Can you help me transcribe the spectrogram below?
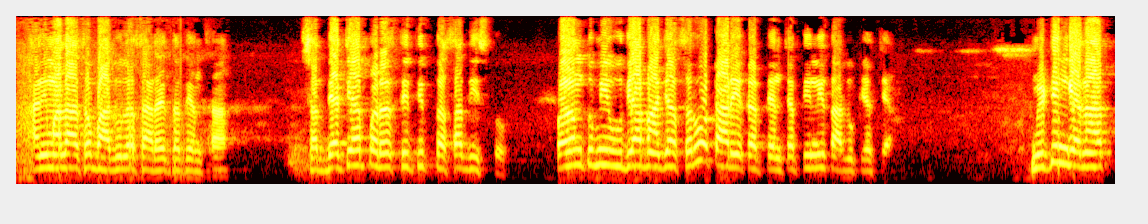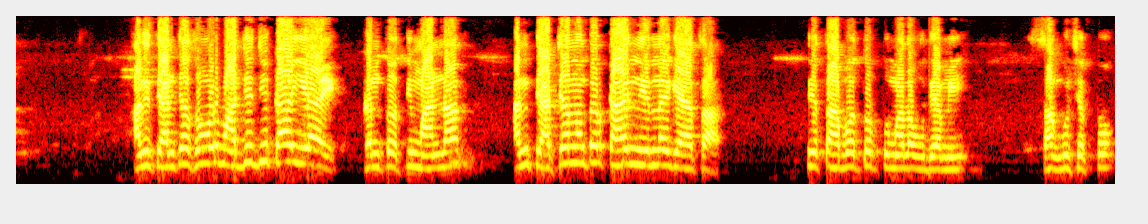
आणि मला असं बाजूला सारायचा त्यांचा सध्याच्या परिस्थितीत तसा दिसतो. परंतु मी उद्या माझ्या सर्व कार्यकर्त्यांच्या तिन्ही तालुक्याच्या मीटिंग घेणार आणि त्यांच्यासमोर माझी जी काय हे आहे खंत ती मांडणार आणि त्याच्यानंतर काय निर्णय घ्यायचा ते ताबडतोब तुम्हाला उद्या मी सांगू शकतो.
